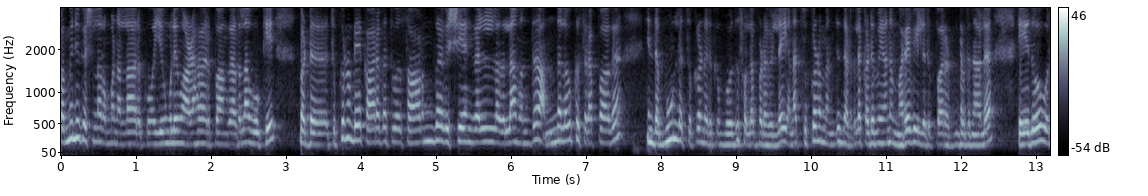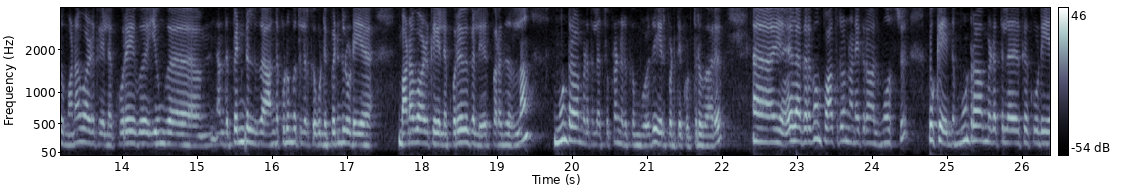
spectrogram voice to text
கம்யூனிகேஷன்லாம் ரொம்ப நல்லா இருக்கும். இவங்களையும் அழகாக இருப்பாங்க. அதெல்லாம் ஓகே பட் சுக்கிரனுடைய காரகத்துவ சார்ந்த விஷயங்கள் அதெல்லாம் வந்து அந்த அளவுக்கு சிறப்பாக இந்த மூணில் சுக்கிரன் இருக்கும்போது சொல்லப்படவில்லை. ஏன்னா சுக்கிரன் வந்து இந்த இடத்துல கடுமையான மறைவியில் இருப்பார் அப்படின்றதுனால ஏதோ ஒரு மன வாழ்க்கையில் குறைவு இவங்க அந்த பெண்கள் அந்த குடும்பத்தில் இருக்கக்கூடிய பெண்களுடைய மன வாழ்க்கையில் குறைவுகள் ஏற்படுறதெல்லாம் மூன்றாம் இடத்துல சுக்கரன் இருக்கும்போது ஏற்படுத்தி கொடுத்துருவாரு. எல்லா கிரகமும் பார்த்துட்டோம்னு நினைக்கிறோம் ஆல்மோஸ்ட் ஓகே இந்த மூன்றாம் இடத்துல இருக்கக்கூடிய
